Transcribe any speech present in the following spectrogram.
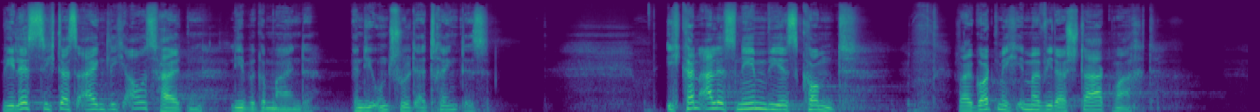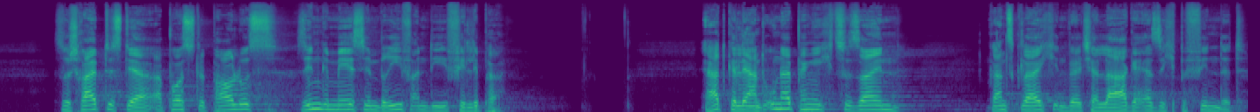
Wie lässt sich das eigentlich aushalten, liebe Gemeinde? wenn die Unschuld ertränkt ist. Ich kann alles nehmen, wie es kommt, weil Gott mich immer wieder stark macht. So schreibt es der Apostel Paulus sinngemäß im Brief an die Philipper. Er hat gelernt, unabhängig zu sein, ganz gleich in welcher Lage er sich befindet.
